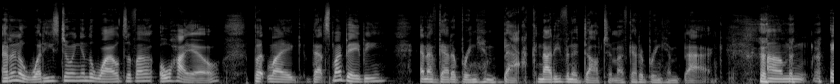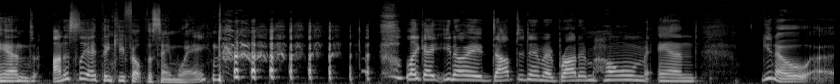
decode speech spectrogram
I don't know what he's doing in the wilds of uh, Ohio, but like, that's my baby, and I've got to bring him back. Not even adopt him. I've got to bring him back. Um, and honestly, I think he felt the same way. like, I, you know, I adopted him, I brought him home, and, you know, uh,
